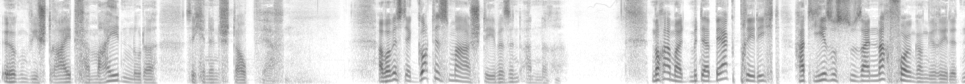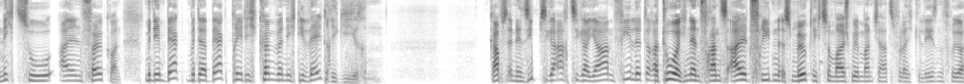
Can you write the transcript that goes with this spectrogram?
irgendwie Streit vermeiden oder sich in den Staub werfen. Aber wisst ihr, Gottes Maßstäbe sind andere. Noch einmal, mit der Bergpredigt hat Jesus zu seinen Nachfolgern geredet, nicht zu allen Völkern. Mit, Berg, mit der Bergpredigt können wir nicht die Welt regieren gab es in den 70er, 80er Jahren viel Literatur. Ich nenne Franz Alt, Frieden ist möglich zum Beispiel. Manche hat es vielleicht gelesen früher.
